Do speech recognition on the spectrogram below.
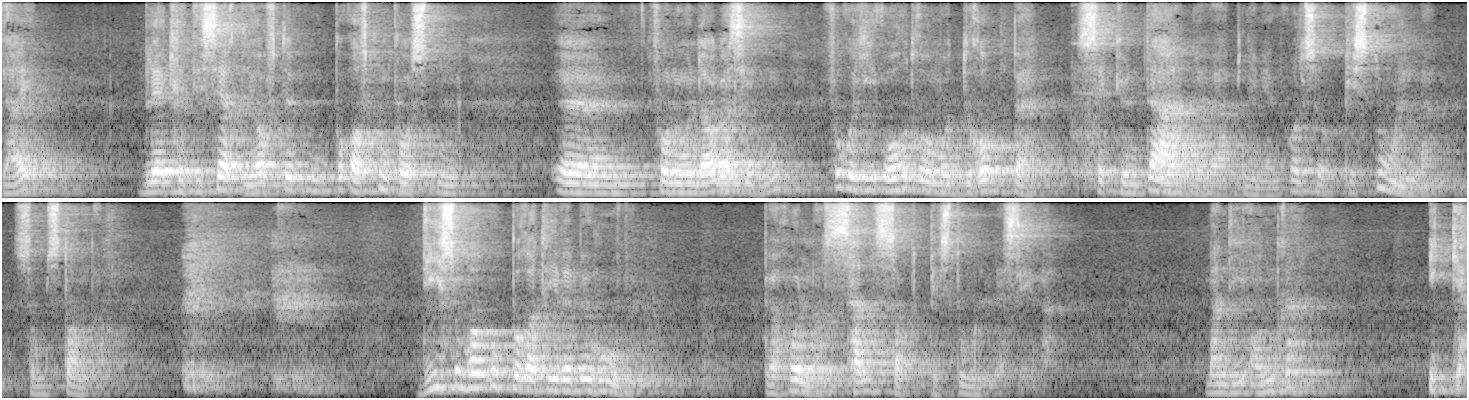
Jeg ble kritisert på Aftenposten eh, for noen dager siden for å gi ordre om å droppe sekundærbevæpningen, altså pistolene, som standard. De som har operative behov, beholder selvsagt pistolene sine. Men de andre ikke.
